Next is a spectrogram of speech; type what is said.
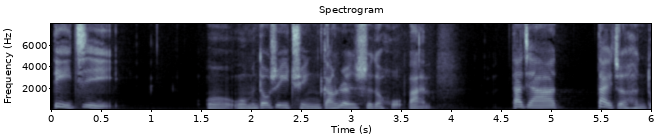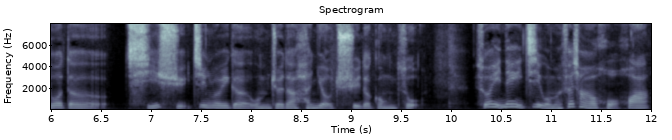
第一季，我我们都是一群刚认识的伙伴，大家带着很多的期许进入一个我们觉得很有趣的工作，所以那一季我们非常有火花，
